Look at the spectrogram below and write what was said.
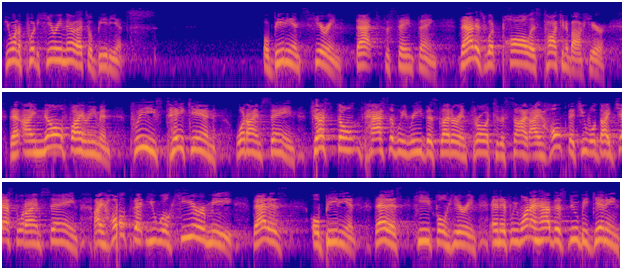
If you want to put hearing there, that's obedience. Obedience, hearing, that's the same thing. That is what Paul is talking about here. That I know, Philemon, please take in what I'm saying. Just don't passively read this letter and throw it to the side. I hope that you will digest what I'm saying. I hope that you will hear me. That is obedience. That is heedful hearing. And if we want to have this new beginning,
